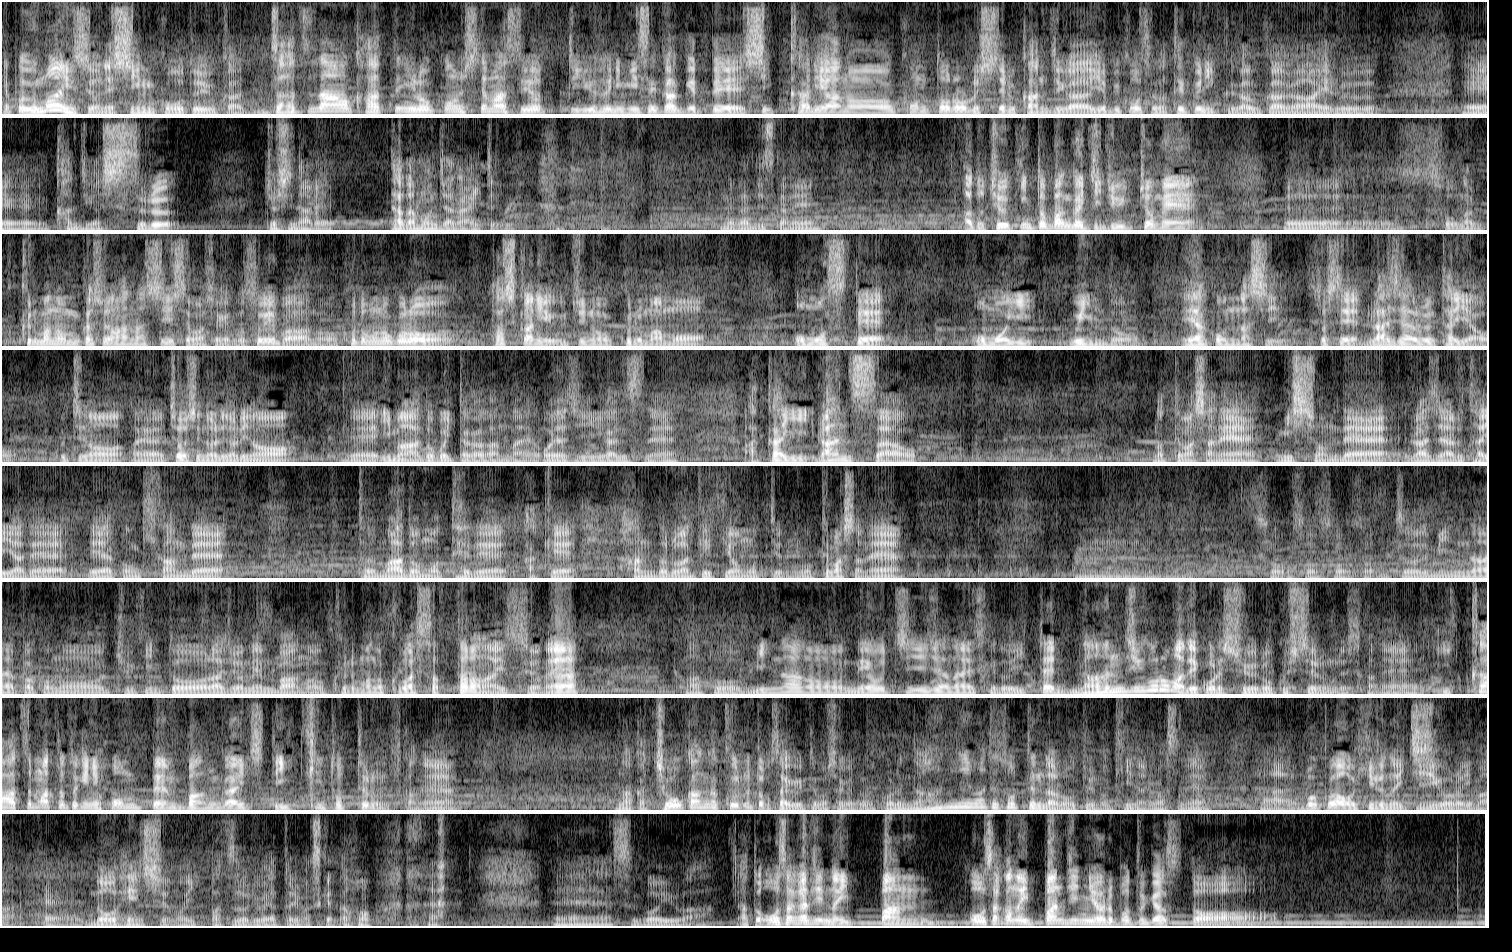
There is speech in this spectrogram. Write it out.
やっぱうまいんですよね進行というか。雑談を勝手に録音してますよっていう風に見せかけてしっかりあのコントロールしてる感じが予備校生のテクニックが伺える、えー感じがする女子慣れ。ただもんじゃないという。こんな感じですかね。あと中近東番外地11丁目。えーそうなんか車の昔の話してましたけどそういえばあの子供の頃確かにうちの車も重捨て重いウィンドウエアコンなしそしてラジアルタイヤをうちの、えー調子乗り乗りの、えー今どこ行ったか分かんない親父がですね赤いランサーを乗ってましたね。ミッションでラジアルタイヤでエアコン機関で窓も手で開けハンドルは激重っていうの乗ってましたね。うん。そうそうそうそう。それでみんなやっぱこの中近東ラジオメンバーの車の詳しさったらないですよね。あとみんなあの寝落ちじゃないですけど一体何時頃までこれ収録してるんですかね。一回集まった時に本編番外地って一気に撮ってるんですかね。なんか長官が来るとか最後言ってましたけどこれ何時まで撮ってんだろうというのが気になりますね。はい。僕はお昼の1時頃今、えーノー編集の一発撮りをやっておりますけども。えー、すごいわ。あと大阪人の一般大阪の一般人によるポッドキャスト。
